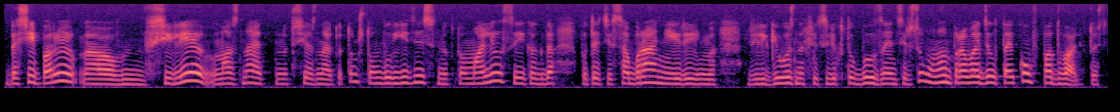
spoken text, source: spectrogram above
до сей поры э, в селе у нас знают, ну, все знают о том, что он был единственный, кто молился. И когда вот эти собрания религиозных лиц или кто был заинтересован, он проводил тайком в подвале. То есть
